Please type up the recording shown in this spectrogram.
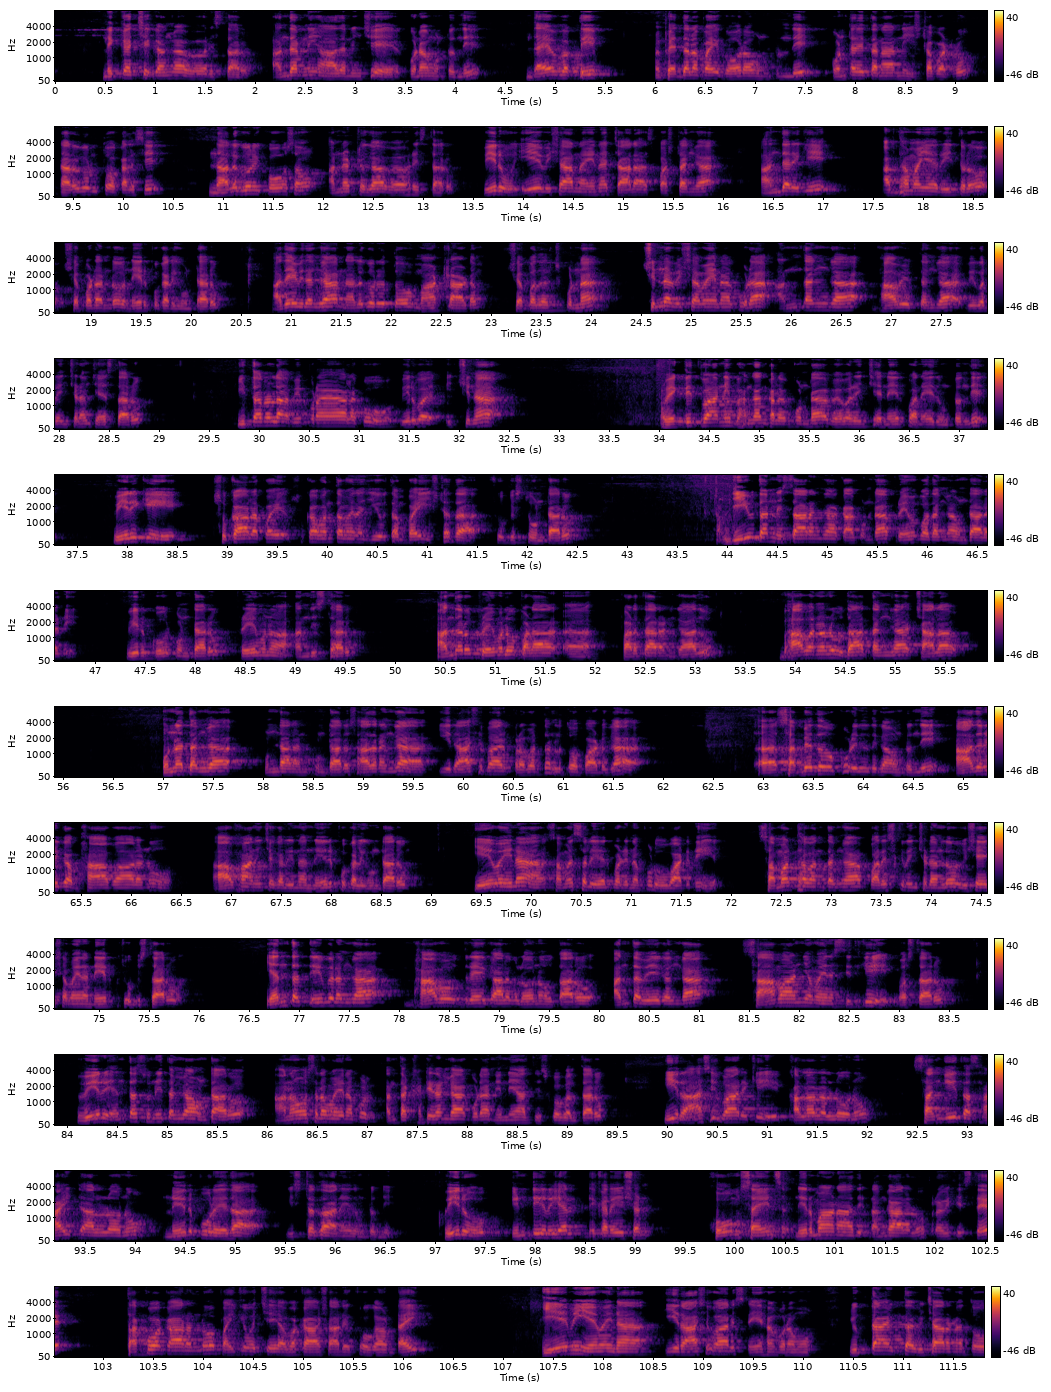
నిక్కచ్చికంగా వివరిస్తారు అందరినీ ఆదరించే గుణం ఉంటుంది. దైవభక్తి పెద్దలపై గౌరవం ఉంటుంది. ఒంటరితనాన్ని ఇష్టపడరు. నలుగురితో కలిసి నలుగురి కోసం అన్నట్లుగా వ్యవహరిస్తారు. వీరు ఏ విషయాన్నైనా చాలా స్పష్టంగా అందరికీ అర్థమయ్యే రీతిలో చెప్పడంలో నేర్పు కలిగి ఉంటారు. అదేవిధంగా నలుగురితో మాట్లాడడం చెప్పదలుచుకున్న చిన్న విషయమైనా కూడా అందంగా భావయుక్తంగా వివరించడం చేస్తారు. ఇతరుల అభిప్రాయాలకు విలువ ఇచ్చిన వ్యక్తిత్వాన్ని భంగం కలగకుండా వివరించే నేర్పు అనేది ఉంటుంది. వీరికి సుఖాలపై సుఖవంతమైన జీవితంపై ఇష్టత చూపిస్తూ ఉంటారు. జీవితం నిస్సారంగా కాకుండా ప్రేమపదంగా ఉండాలని వీరు కోరుకుంటారు ప్రేమను అందిస్తారు. అందరూ ప్రేమలో పడ పడతారని కాదు భావనలు ఉదాత్తంగా చాలా ఉన్నతంగా ఉండాలనుకుంటారు. సాధారణంగా ఈ రాశి వారి ప్రవర్తనలతో పాటుగా సభ్యతో కూడినదిగా ఉంటుంది. ఆధునిక భావాలను ఆహ్వానించగలిగిన నేర్పు కలిగి ఉంటారు. ఏవైనా సమస్యలు ఏర్పడినప్పుడు వాటిని సమర్థవంతంగా పరిష్కరించడంలో విశేషమైన నేర్పు చూపిస్తారు. ఎంత తీవ్రంగా భావ ఉద్రేకాలకు లోనవుతారో అంత వేగంగా సామాన్యమైన స్థితికి వస్తారు. వీరు ఎంత సున్నితంగా ఉంటారో అనవసరమైనప్పుడు అంత కఠినంగా కూడా నిర్ణయాలు తీసుకోగలుగుతారు. ఈ రాశి వారికి కళలలోనూ సంగీత సాహిత్యాలలోనూ నేర్పు లేదా ఇష్టత అనేది ఉంటుంది. వీరు ఇంటీరియర్ డెకరేషన్ హోమ్ సైన్స్ నిర్మాణాది రంగాలలో ప్రవేశిస్తే తక్కువ కాలంలో పైకి వచ్చే అవకాశాలు ఎక్కువగా ఉంటాయి. ఏమి ఏమైనా ఈ రాశివారి స్నేహ గుణము యుక్తాయుక్త విచారణతో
